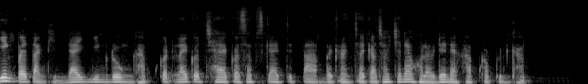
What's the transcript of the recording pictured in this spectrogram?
ยิ่งไปต่างถิ่นได้ยิ่งรุ่งครับ กดไลค์กดแชร์กด subscribe ติดตามเป็นกำลังใจกับช่องชาแนลของเราด้วยนะครับ ขอบคุณครับ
